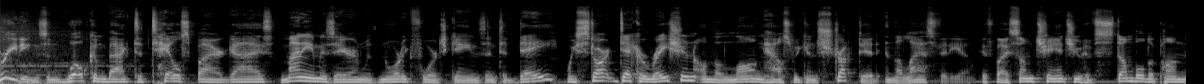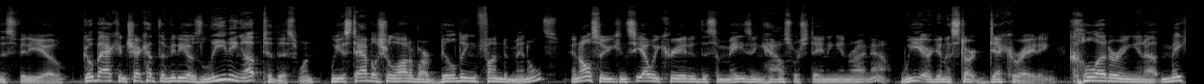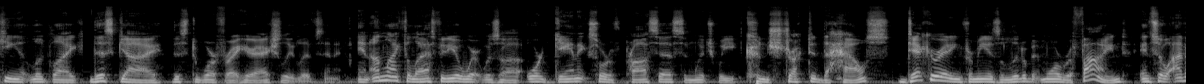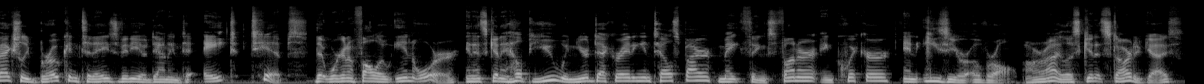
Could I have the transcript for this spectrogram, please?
Greetings and welcome back to Talespire, guys. My name is Aaron with Nordic Forge Games, and today we start decoration on the longhouse we constructed in the last video. If by some chance you have stumbled upon this video, go back and check out the videos leading up to this one. We establish a lot of our building fundamentals, and also you can see how we created this amazing house we're standing in right now. We are going to start decorating, cluttering it up, making it look like this guy, this dwarf right here, actually lives in it. And unlike the last video where it was a organic sort of process in which we constructed the house. Decorating for me is a little bit more refined, and so I've actually broken today's video down into eight tips that we're going to follow in order, and it's going to help you when you're decorating in TaleSpire make things funner and quicker and easier overall. All right, let's get it started, guys.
